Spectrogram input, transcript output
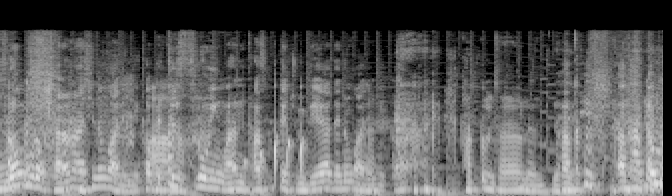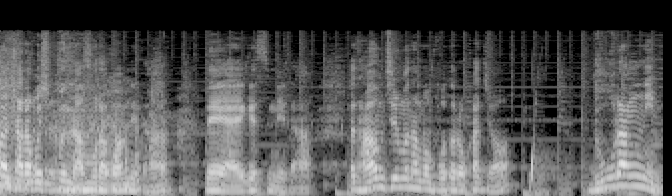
무럭무럭 자라나시는 거 아닙니까? 아. 배틀 스트로잉 한 다섯 개 준비해야 되는 거 아닙니까? 가끔 잘하면 네. 가끔, 아, 가끔만 잘하고 싶은 나무라고 합니다. 네, 알겠습니다. 자, 다음 질문 한번 보도록 하죠. 누랑님.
